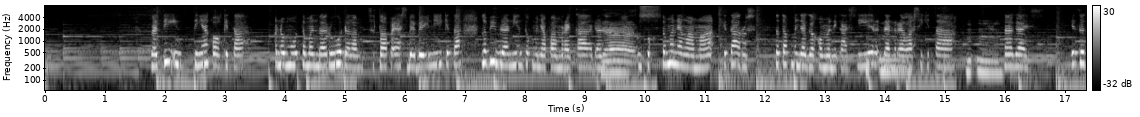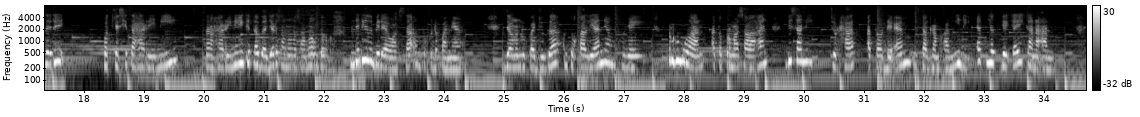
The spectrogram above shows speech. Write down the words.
Berarti intinya kalau kita ketemu teman baru dalam setelah PSBB ini kita lebih berani untuk menyapa mereka dan Yes. untuk teman yang lama kita harus tetap menjaga komunikasi Mm-mm. dan relasi kita. Mm-mm. Nah guys, itu tadi podcast kita hari ini. Nah hari ini kita belajar sama-sama untuk menjadi lebih dewasa untuk ke depannya. Jangan lupa juga untuk kalian yang mempunyai pergumulan atau permasalahan bisa nih curhat atau DM Instagram kami di @yotgki_kanaan.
